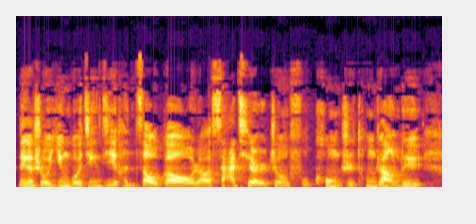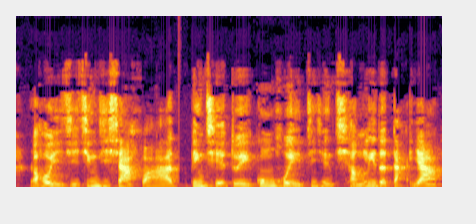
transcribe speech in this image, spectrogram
那个时候英国经济很糟糕，然后撒切尔政府控制通胀率，然后以及经济下滑，并且对工会进行强力的打压。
